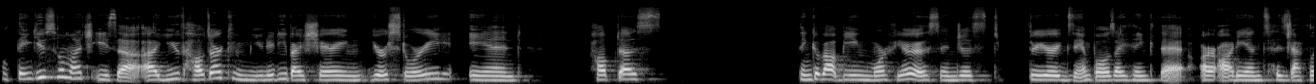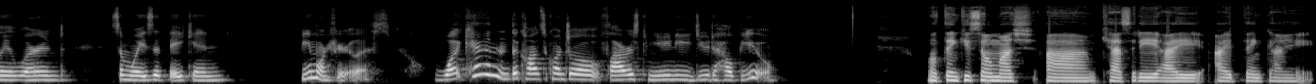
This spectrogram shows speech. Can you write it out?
Well, thank you so much, Isa. Uh, you've helped our community by sharing your story and helped us think about being more fearless. And just through your examples, I think that our audience has definitely learned some ways that they can be more fearless. What can the Consequential Flowers community do to help you? Well, thank you so much, uh, Cassidy. I I think I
